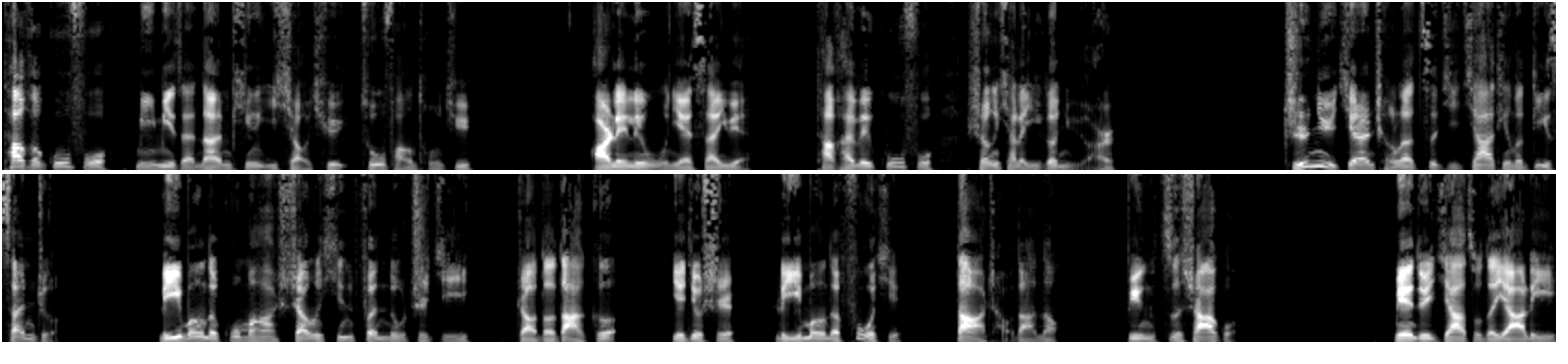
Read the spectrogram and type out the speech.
他和姑父秘密在南平一小区租房同居。二零零五年三月，他还为姑父生下了一个女儿。侄女竟然成了自己家庭的第三者，李梦的姑妈伤心愤怒至极，找到大哥，也就是李梦的父亲，大吵大闹，并自杀过。面对家族的压力，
